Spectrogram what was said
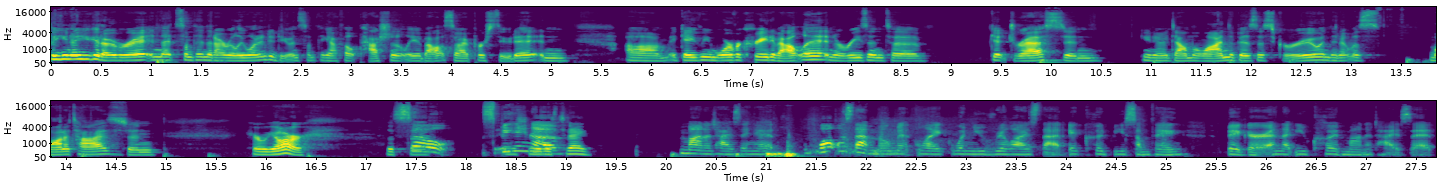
but you know, you get over it, and that's something that I really wanted to do and something I felt passionately about. So I pursued it, and um, it gave me more of a creative outlet and a reason to get dressed. And you know, down the line, the business grew, and then it was monetized, and here we are. so, speaking of today. monetizing it, what was that moment like when you realized that it could be something bigger and that you could monetize it?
